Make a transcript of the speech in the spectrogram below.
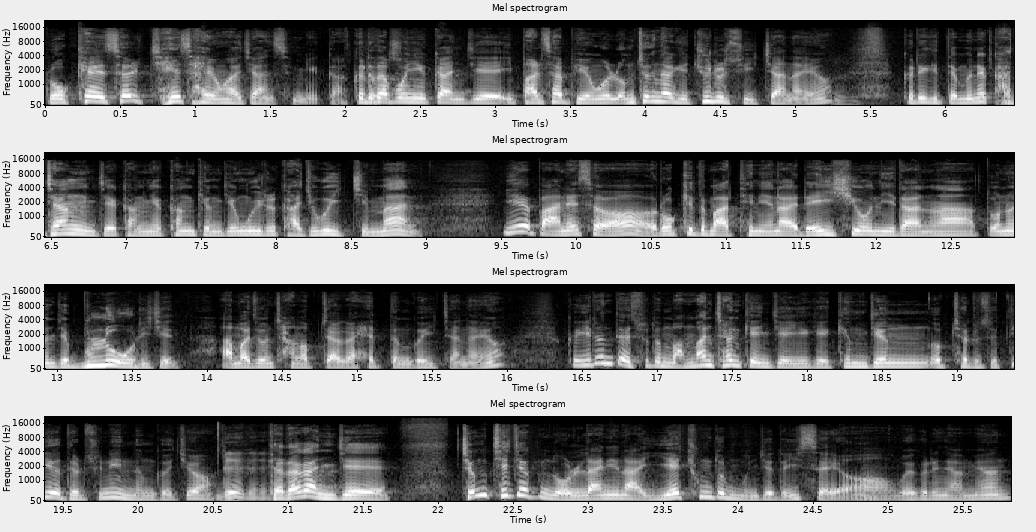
로켓을 재사용하지 않습니까? 그러다 그렇죠. 보니까 이제 이 발사 비용을 엄청나게 줄일 수 있잖아요. 그렇기 때문에 가장 이제 강력한 경쟁 우위를 가지고 있지만 이에 반해서 로키드 마틴이나 레이시온이라나 또는 이제 블루 오리진 아마존 창업자가 했던 거 있잖아요. 그 이런 데서도 만만찮게 이제 이게 경쟁 업체로서 뛰어들 수는 있는 거죠. 네네. 게다가 이제 정치적 논란이나 이해 충돌 문제도 있어요. 음. 왜 그러냐면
